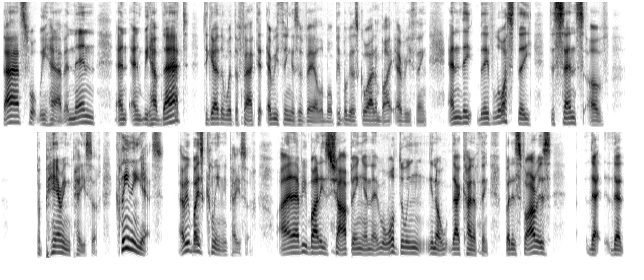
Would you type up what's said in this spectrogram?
That's what we have. And then, and, and we have that together with the fact that everything is available. People just go out and buy everything. And they, they've lost the, the sense of preparing Pesach. Cleaning, yes. Everybody's cleaning Pesach, and everybody's shopping, and they're all doing, you know, that kind of thing. But as far as that that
